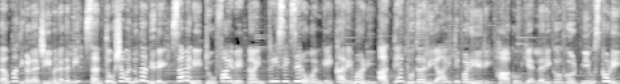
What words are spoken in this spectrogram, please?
ದಂಪತಿಗಳ ಜೀವನದಲ್ಲಿ ಸಂತೋಷವನ್ನು ತಂದಿದೆ. Seven eight two five eight nine three six zero ಒನ್ಗೆ ಕರೆ ಮಾಡಿ. ಅತ್ಯದ್ಭುತ ರಿಯಾಯಿತಿ ಪಡೆಯಿರಿ. ಹಾಗೂ ಎಲ್ಲರಿಗೂ ಗುಡ್ ನ್ಯೂಸ್ ಕೊಡಿ.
